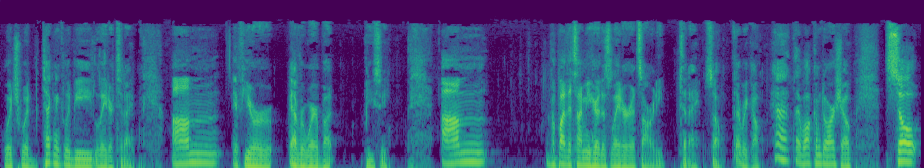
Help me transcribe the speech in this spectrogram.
which would technically be later today, um, if you're everywhere but BC. Um, but by the time you hear this later, it's already today. So there we go. Yeah, welcome to our show. So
